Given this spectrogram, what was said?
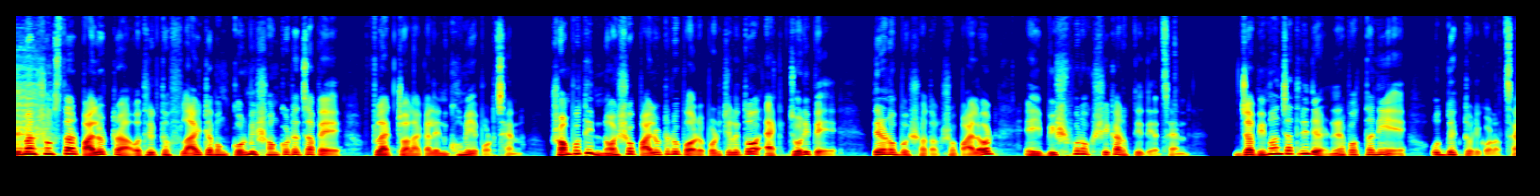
বিমান সংস্থার পাইলটরা অতিরিক্ত ফ্লাইট এবং কর্মী সংকটের চাপে ফ্লাইট চলাকালীন ঘুমিয়ে পড়ছেন। সম্প্রতি নয়শো পাইলটের উপর পরিচালিত এক জরিপে তিরানব্বই শতাংশ পাইলট এই বিস্ফোরক স্বীকারোক্তি দিয়েছেন, যা বিমান যাত্রীদের নিরাপত্তা নিয়ে উদ্বেগ তৈরি করেছে।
